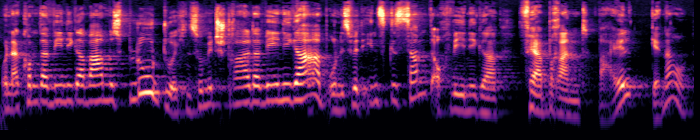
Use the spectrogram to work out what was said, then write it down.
Und dann kommt da weniger warmes Blut durch und somit strahlt er weniger ab. Und es wird insgesamt auch weniger verbrannt, weil, genau,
